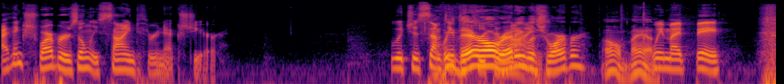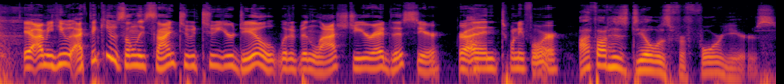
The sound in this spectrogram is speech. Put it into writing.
I think Schwarber is only signed through next year, which is Are something. we to there already with Schwarber? Oh man. We might be. Yeah, I mean, he. I think he was only signed to a two-year deal. Would have been last year and this year, or in twenty-four. I thought his deal was for four years.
